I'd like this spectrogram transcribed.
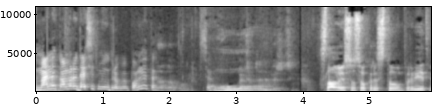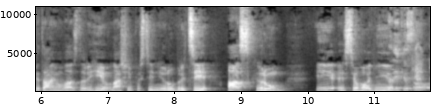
мене камера 10 минут робить, пам'ятаєте? Все. Слава Ісусу Христу! Привіт! Вітаємо вас, дорогі, в нашій постійній рубриці Ask Room. І сьогодні Велике слово.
